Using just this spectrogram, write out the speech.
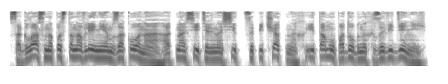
Согласно постановлениям закона относительно ситцепечатных и тому подобных заведений,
